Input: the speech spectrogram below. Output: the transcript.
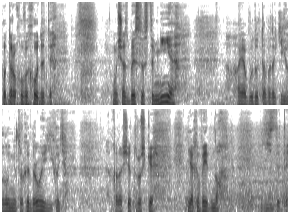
потроху виходити. Ось зараз швидко стемніє, а я буду та по такій головні трохи дороги їхати. Краще трошки як видно їздити.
